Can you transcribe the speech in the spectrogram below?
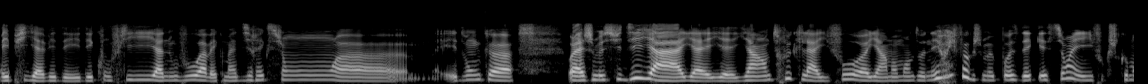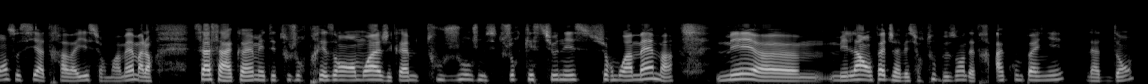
et puis il y avait des, conflits à nouveau avec ma direction. Euh, et donc, euh, voilà, je me suis dit, il y a, un truc là, il faut, il y a un moment donné où il faut que je me pose des questions et il faut que je commence aussi à travailler sur moi-même. Alors ça, ça a quand même été toujours présent en moi. J'ai quand même toujours, je me suis toujours questionnée sur moi-même. Euh, mais là, en fait, j'avais surtout besoin d'être accompagnée là-dedans.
